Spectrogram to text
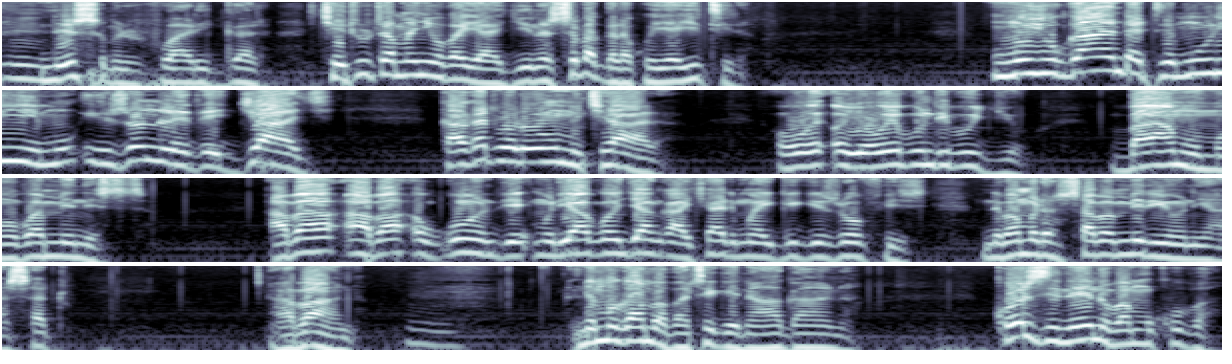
Mm. nesomero twaliggala. Kyetutamanyi oba yagina sebaggala kwe yayitira. Mu uganda temuliimu is only the judge. Kakati waliwo omukyala oyo owebundi bujjo bamuma obwa minisita. Mulyagonja nga akyalimu aigigiza office ne bamulasaba miliyoni asatu abaana. Mm. nemugamba batege n'agaana. Kozi neeno bamukuba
